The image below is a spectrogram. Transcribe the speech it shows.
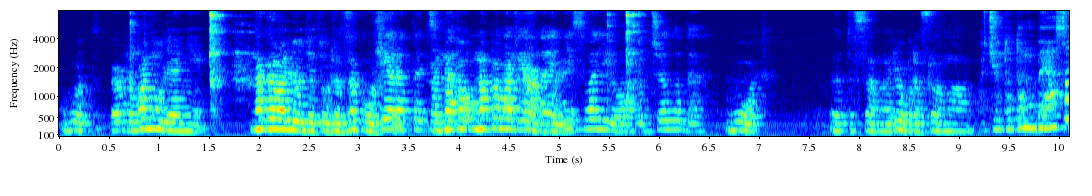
Вот, рванули они на гололеде тоже за кошкой. Лера-то А тебя, на, на поводках наверное, были. не свалила, а вот Джела, да. Вот. Это самое, ребра сломала. А что-то там мясо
